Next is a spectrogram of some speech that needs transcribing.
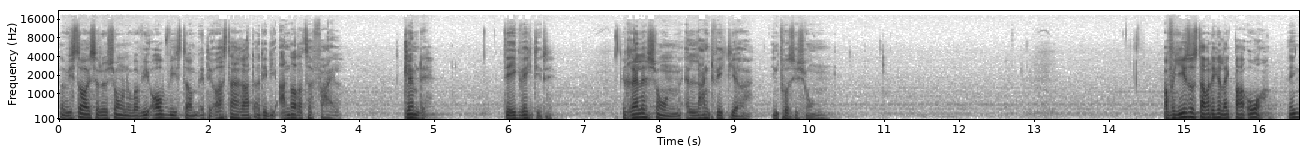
Når vi står i situationer, hvor vi er overbevist om, at det er os, der har ret, og det er de andre, der tager fejl. Glem det. Det er ikke vigtigt. Relationen er langt vigtigere end positionen. Og for Jesus, der var det heller ikke bare ord. Ikke?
